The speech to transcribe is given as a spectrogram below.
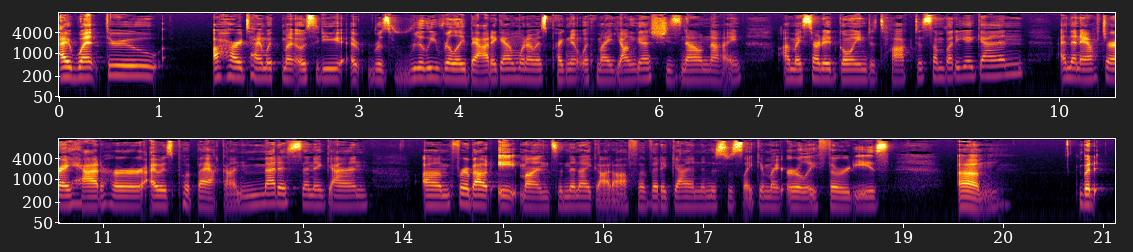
I went through a hard time with my OCD. It was really, really bad again when I was pregnant with my youngest. She's now nine. Um, I started going to talk to somebody again. And then after I had her, I was put back on medicine again um, for about eight months. And then I got off of it again. And this was like in my early 30s. Um, but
